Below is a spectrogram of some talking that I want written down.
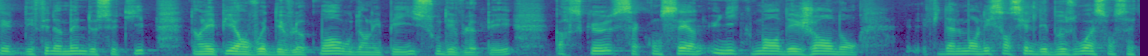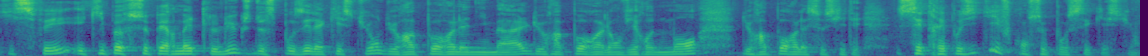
des phénomènes de ce type dans les pays en voie de développement ou dans les pays sous-développés, parce que ça concerne uniquement des gens dont finalement l'essentiel des besoins sont satisfaits et qui peuvent se permettre le luxe de se poser la question du rapport à l'animal, du rapport à l'environnement, du rapport à la société. C'est très positif qu'on se pose ces questions,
